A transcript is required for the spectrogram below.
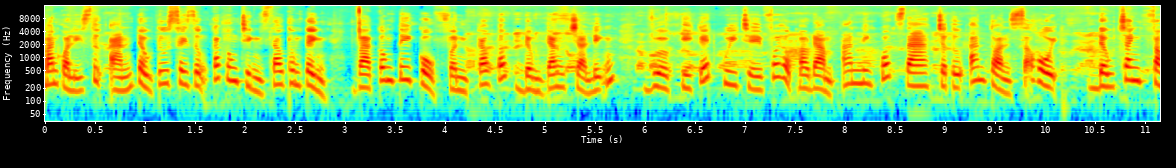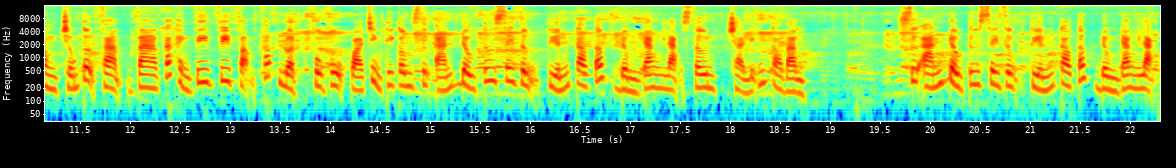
Ban Quản lý Dự án Đầu tư xây dựng các công trình giao thông tỉnh và Công ty Cổ phần Cao tốc Đồng Đăng Trà Lĩnh vừa ký kết quy chế phối hợp bảo đảm an ninh quốc gia, trật tự an toàn xã hội, đấu tranh phòng chống tội phạm và các hành vi vi phạm pháp luật phục vụ quá trình thi công dự án đầu tư xây dựng tuyến cao tốc Đồng Đăng Lạng Sơn Trà Lĩnh Cao Bằng. Dự án đầu tư xây dựng tuyến cao tốc Đồng Đăng Lạng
